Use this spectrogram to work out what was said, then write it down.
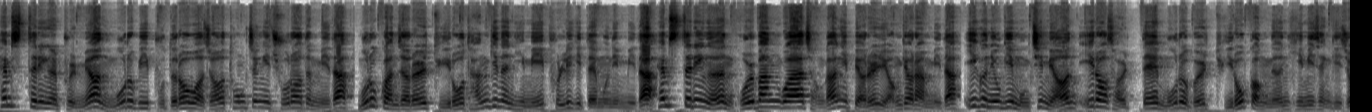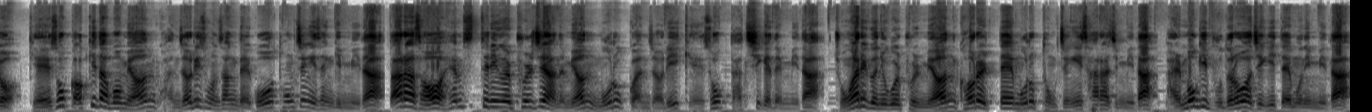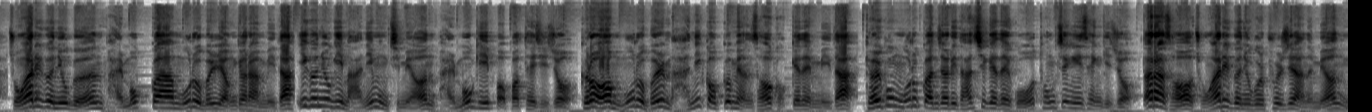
햄스트링을 풀면 무릎이 부드러워져 통증이 줄어듭니다. 무릎 관절을 뒤로 당기는 힘이 풀리기 때문입니다. 햄스트링은 골반과 정강이 뼈를 연결합니다. 이 근육이 뭉치면 일어설 때 무릎을 뒤로 꺾는 힘이 생기죠. 계속 꺾이다 보면 관절이 손상되고 통증이 생깁니다. 따라서 햄스트링을 풀지 않으면 무릎 관절이 계속 다치게 됩니다. 종아리 근육을 풀면 걸을 때 무릎 통증이 사라집니다. 발목이 부드러워지기 때문입니다. 종아리 근육은 발목과 무릎을 연결합니다. 이 근육이 많이 뭉치면 발목이 뻣뻣해지죠. 그럼 무릎을 많이 꺾으면서 걷게 됩니다. 결국 무릎 관절이 다치게 되고 통증이 생기죠. 따라서 종아리 근육을 풀지 않으면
